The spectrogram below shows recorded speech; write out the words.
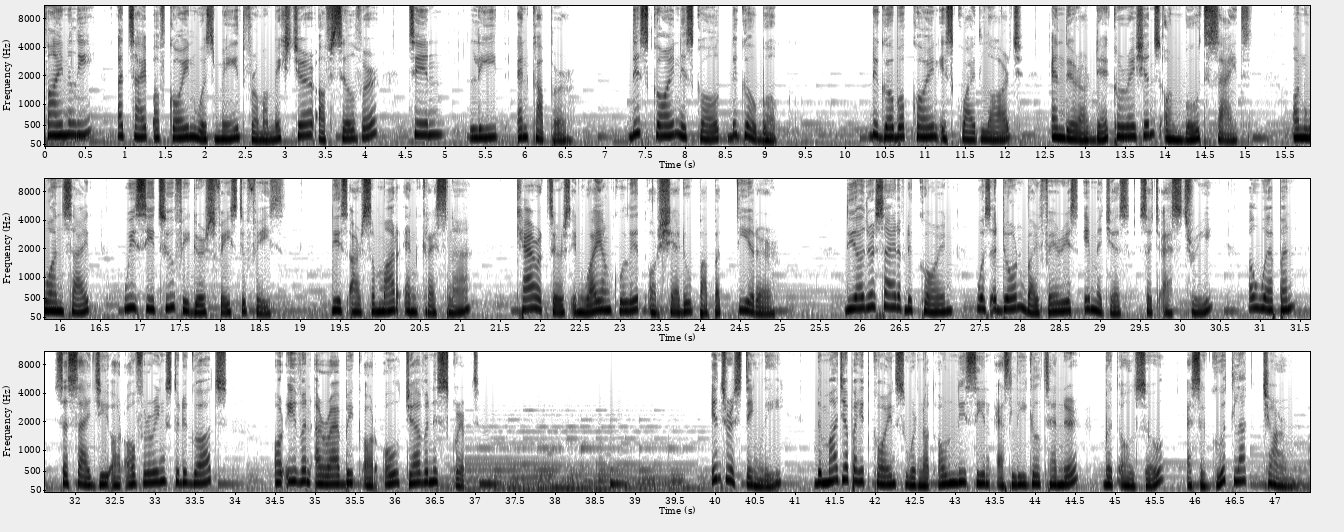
Finally, a type of coin was made from a mixture of silver, tin, lead, and copper. This coin is called the gobok. The gobok coin is quite large and there are decorations on both sides. On one side, we see two figures face to face. These are Semar and Kresna, characters in wayang kulit or shadow puppet theater. The other side of the coin was adorned by various images such as tree, a weapon, sesaji or offerings to the gods, or even Arabic or Old Javanese script. Interestingly, the Majapahit coins were not only seen as legal tender, but also as a good luck charm.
